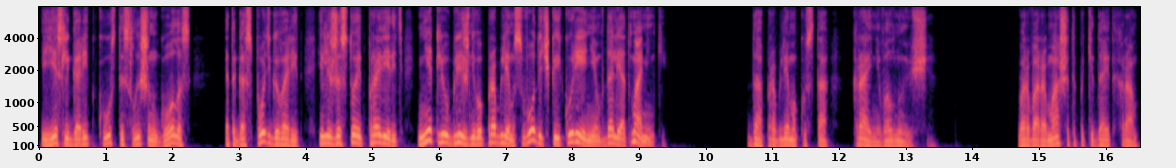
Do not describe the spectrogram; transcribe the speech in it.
И если горит куст и слышен голос, это Господь говорит, или же стоит проверить, нет ли у ближнего проблем с водочкой и курением вдали от маменьки? Да, проблема куста крайне волнующая. Варвара машет и покидает храм.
